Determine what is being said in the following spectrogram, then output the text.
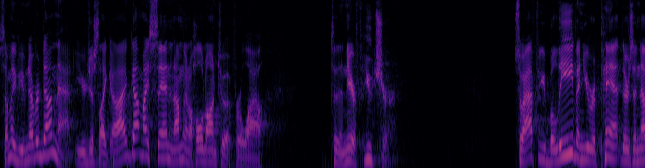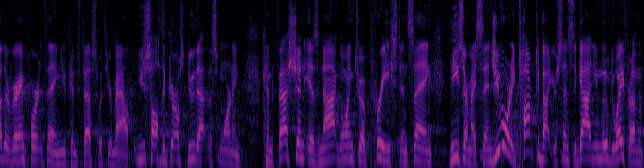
Some of you have never done that. You're just like, I've got my sin and I'm going to hold on to it for a while, to the near future. So after you believe and you repent, there's another very important thing you confess with your mouth. You saw the girls do that this morning. Confession is not going to a priest and saying, These are my sins. You've already talked about your sins to God and you moved away from them.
